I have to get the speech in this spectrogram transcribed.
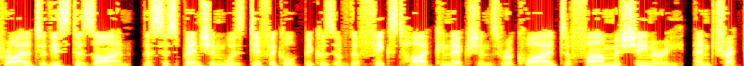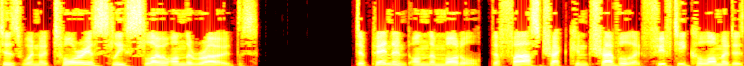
Prior to this design, the suspension was difficult because of the fixed height connections required to farm machinery, and tractors were notoriously slow on the roads. Dependent on the model, the Fastrac can travel at 50 km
